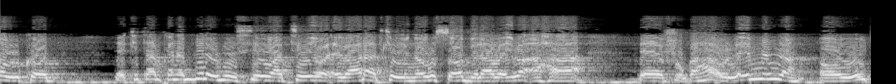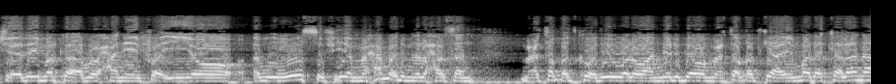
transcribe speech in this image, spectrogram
qowlkood. Dee kitaabkana bilowgiisii waa tii oo cibaaraadkii uu inoogu soo bilaabayba ahaa ee fuqahaa ulimla oo uu u jeeday marka abuu xaniife iyo abuu yuusuf iyo maxamed ibn alxasan muctaqadkoodii walow aan nirde oo muctaqadkii a'immada kalena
